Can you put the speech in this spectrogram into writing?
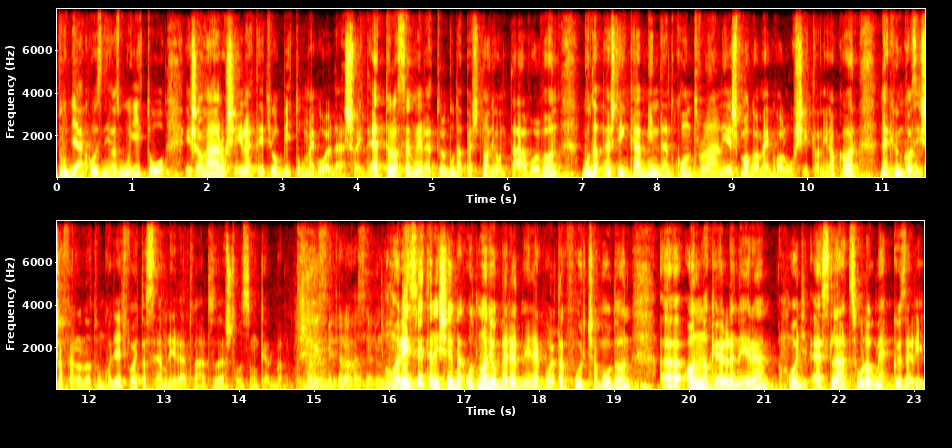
tudják hozni az újító és a város életét jobbító megoldásait. Ettől a szemlélettől Budapest nagyon távol van. Budapest inkább mindent kontrollálni és maga megvalósítani akar. Nekünk az is a feladatunk, hogy egyfajta szemléletváltozást hozzunk ebben. És a részvételről beszélünk? A részvételiségben ott nagyobb eredmények voltak furcsa módon, annak ellenére, hogy ezt látszólag megközeli,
